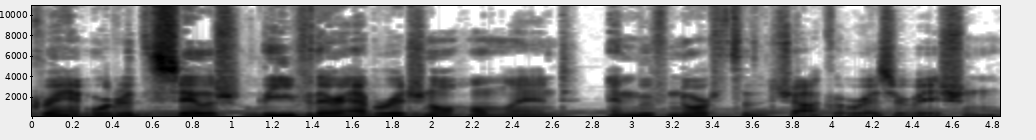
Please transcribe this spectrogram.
Grant ordered the Salish leave their Aboriginal homeland and move north to the Jocko Reservation.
